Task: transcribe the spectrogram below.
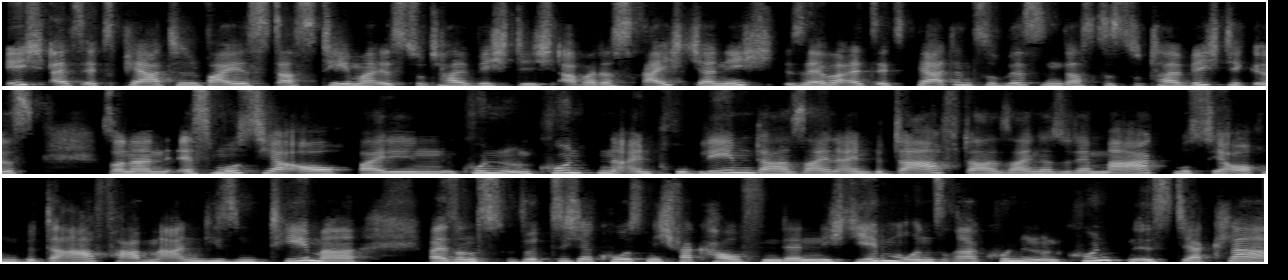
ich als Expertin weiß, das Thema ist total wichtig. Aber das reicht ja nicht, selber als Expertin zu wissen, dass das total wichtig ist, sondern es muss ja auch bei den Kunden und Kunden ein Problem da sein, ein Bedarf da sein. Also der Markt muss ja auch einen Bedarf haben an diesem Thema, weil sonst wird sich der Kurs nicht verkaufen. Denn nicht jedem unserer Kundinnen und Kunden ist ja klar,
